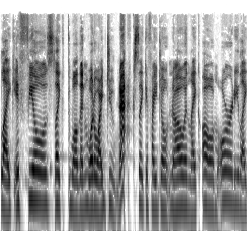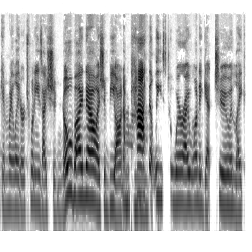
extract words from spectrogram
like it feels like well then what do I do next? Like if I don't know and like oh I'm already like in my later 20s I should know by now. I should be on a path mm-hmm. at least to where I want to get to and like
